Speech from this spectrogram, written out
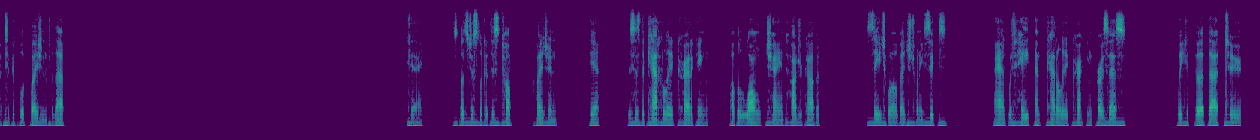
a typical equation for that. Okay, so let's just look at this top equation here. This is the catalytic cracking of a long-chained hydrocarbon, C12H26, and with heat and catalytic cracking process, we convert that to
